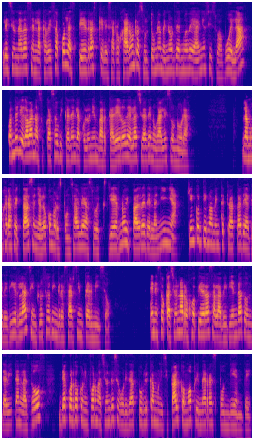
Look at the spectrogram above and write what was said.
Lesionadas en la cabeza por las piedras que les arrojaron, resultó una menor de nueve años y su abuela cuando llegaban a su casa ubicada en la colonia Embarcadero de la ciudad de Nogales, Sonora. La mujer afectada señaló como responsable a su exyerno y padre de la niña, quien continuamente trata de agredirlas incluso de ingresar sin permiso. En esta ocasión arrojó piedras a la vivienda donde habitan las dos, de acuerdo con información de Seguridad Pública Municipal como primer respondiente.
